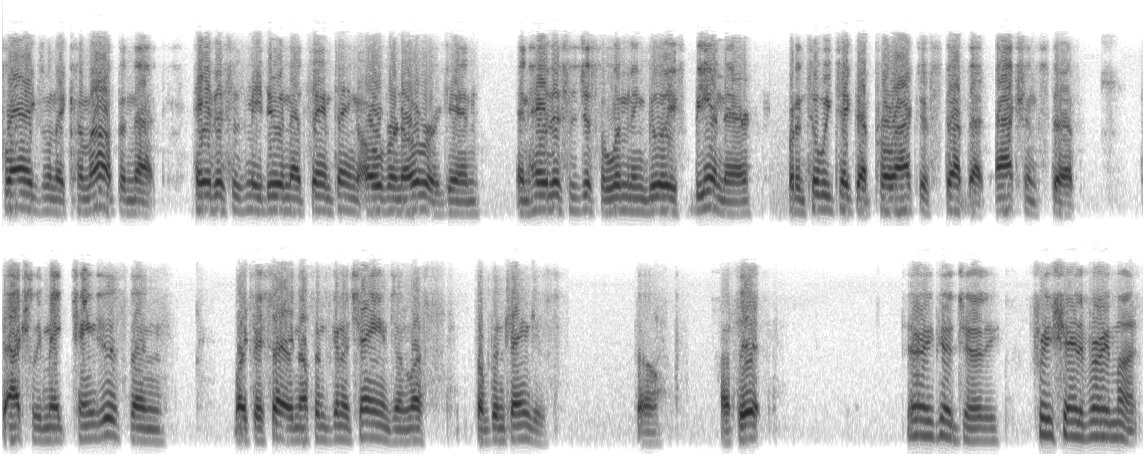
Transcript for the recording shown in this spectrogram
flags when they come up and that hey, this is me doing that same thing over and over again and hey, this is just a limiting belief being there. But until we take that proactive step, that action step to actually make changes, then like they say, nothing's going to change unless something changes. So that's it. Very good, Jody. Appreciate it very much.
